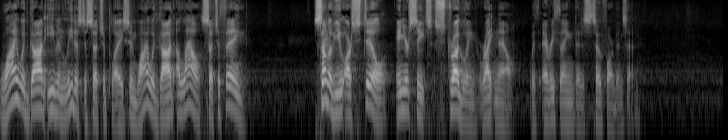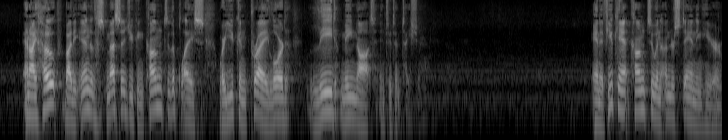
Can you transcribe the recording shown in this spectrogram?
why would God even lead us to such a place, and why would God allow such a thing? Some of you are still in your seats struggling right now with everything that has so far been said. And I hope by the end of this message you can come to the place where you can pray, Lord, lead me not into temptation. And if you can't come to an understanding here,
